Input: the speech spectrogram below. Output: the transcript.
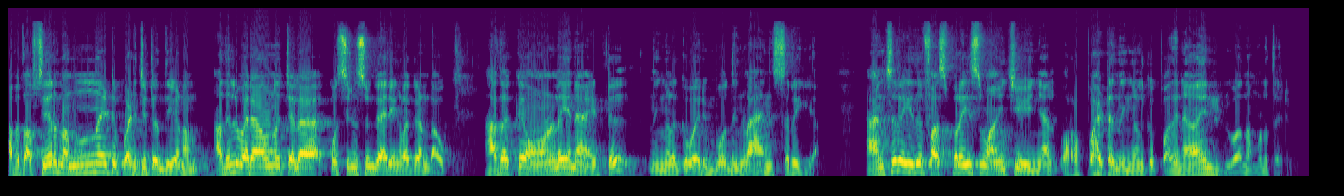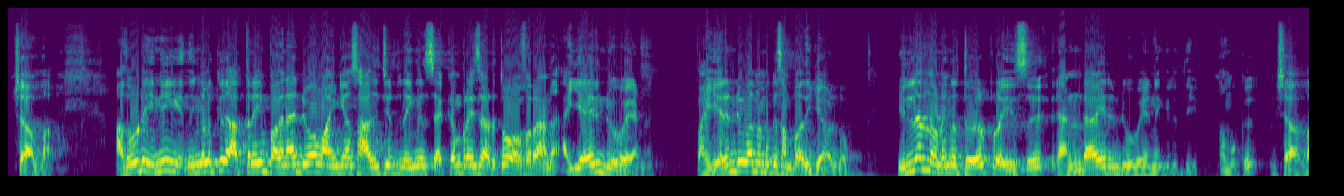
അപ്പോൾ തഫ്സീർ നന്നായിട്ട് പഠിച്ചിട്ട് എന്ത് ചെയ്യണം? അതിൽ വരാവുന്ന ചില ക്വസ്റ്റ്യൻസും കാര്യങ്ങളൊക്കെ ഉണ്ടാവും. അതൊക്കെ ഓൺലൈനായിട്ട് നിങ്ങൾക്ക് വരുമ്പോൾ നിങ്ങൾ ആൻസർ ചെയ്യുക. ആൻസർ ചെയ്ത് ഫസ്റ്റ് പ്രൈസ് വാങ്ങിച്ചു കഴിഞ്ഞാൽ ഉറപ്പായിട്ട് നിങ്ങൾക്ക് പതിനായിരം രൂപ നമ്മൾ തരും. പക്ഷേ അല്ല. അതോട് ഇനി നിങ്ങൾക്ക് അത്രയും പതിനായിരം രൂപ വാങ്ങിക്കാൻ സാധിച്ചിട്ട് നിങ്ങൾ സെക്കൻഡ് പ്രൈസ് അടുത്ത ഓഫറാണ് അയ്യായിരം രൂപയാണ്. അപ്പം അയ്യായിരം രൂപ നമുക്ക് സമ്പാദിക്കാമല്ലോ. ഇല്ലെന്നുണ്ടെങ്കിൽ തേർഡ് പ്രൈസ് രണ്ടായിരം രൂപയാണെങ്കിൽ എന്ത് ചെയ്യും? നമുക്ക് ഇൻഷാല്ല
